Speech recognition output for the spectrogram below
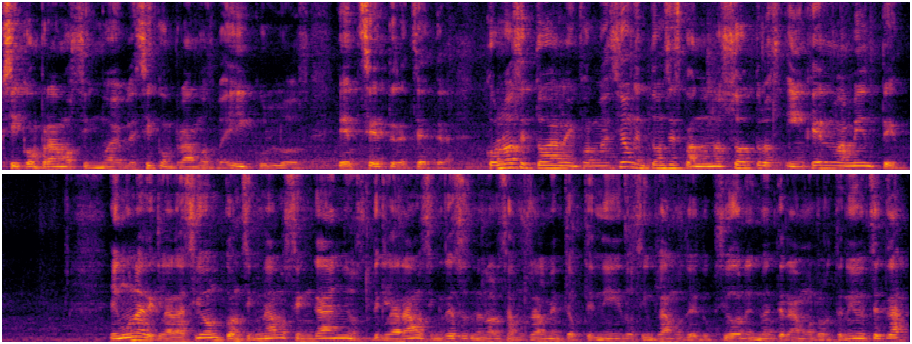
si compramos inmuebles, si compramos vehículos, etcétera, etcétera. Conoce toda la información, entonces cuando nosotros ingenuamente en una declaración consignamos engaños, declaramos ingresos menores a los realmente obtenidos, inflamos deducciones, no enteramos lo obtenido, etcétera,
